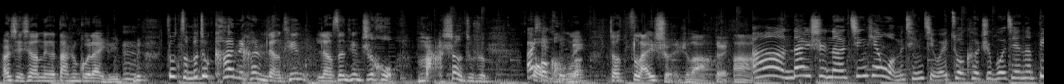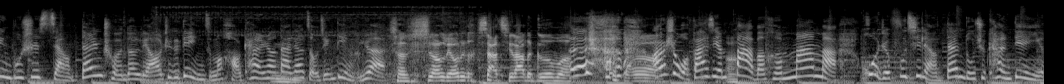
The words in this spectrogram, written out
而且像那个《大圣归来》也是，都怎么就看着看着两天两三天之后，马上就是爆红了，叫自来水是吧？对啊啊！但是呢，今天我们请几位做客直播间呢，并不是想单纯的聊这个电影怎么好看，让大家走进电影院。想想聊这个夏奇拉的歌吗？而是我发现爸爸和妈妈或者夫妻俩单独去看电影，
